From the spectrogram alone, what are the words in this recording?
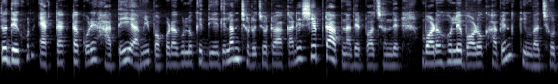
তো দেখুন, একটা একটা করে হাতেই আমি পকোড়াগুলোকে দিয়ে দিলাম ছোট ছোট আকারে শেপটা আপনাদের পছন্দের। বড় হলে বড় খাবেন কিংবা ছোট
